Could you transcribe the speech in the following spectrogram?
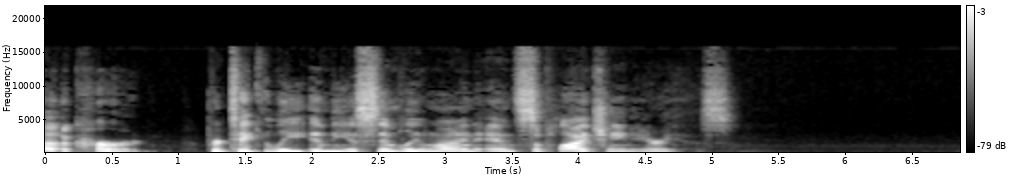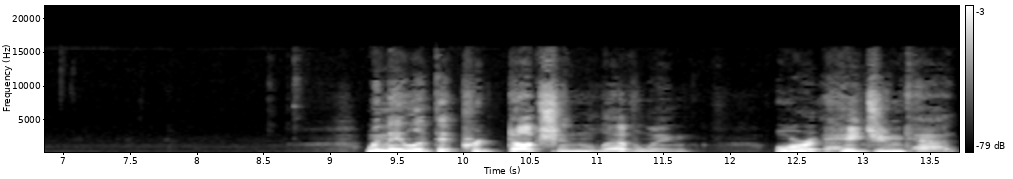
uh, occurred, particularly in the assembly line and supply chain areas. When they looked at production leveling, or Hey Cat,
